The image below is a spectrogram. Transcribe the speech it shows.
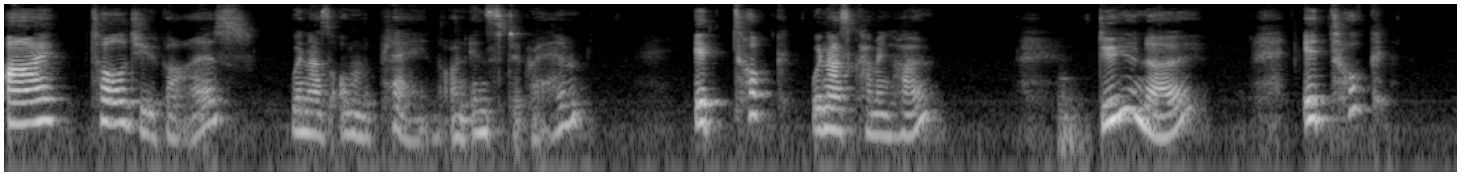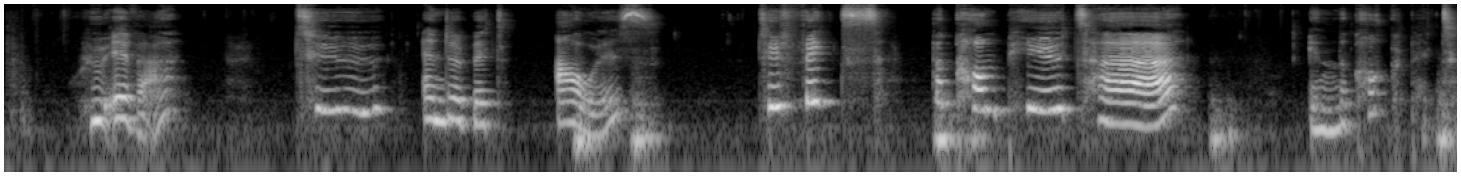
I told you guys when I was on the plane on Instagram, it took, when I was coming home, do you know it took whoever two and a bit hours to fix the computer in the cockpit.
